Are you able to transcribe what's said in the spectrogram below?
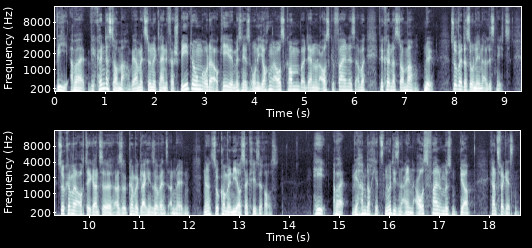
Wie? Aber wir können das doch machen. Wir haben jetzt so eine kleine Verspätung oder okay, wir müssen jetzt ohne Jochen auskommen, weil der nun ausgefallen ist, aber wir können das doch machen. Nö. So wird das ohnehin alles nichts. So können wir auch die ganze, also können wir gleich Insolvenz anmelden. Ne? So kommen wir nie aus der Krise raus. Hey, aber wir haben doch jetzt nur diesen einen Ausfall und müssen, ja, kann's vergessen.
